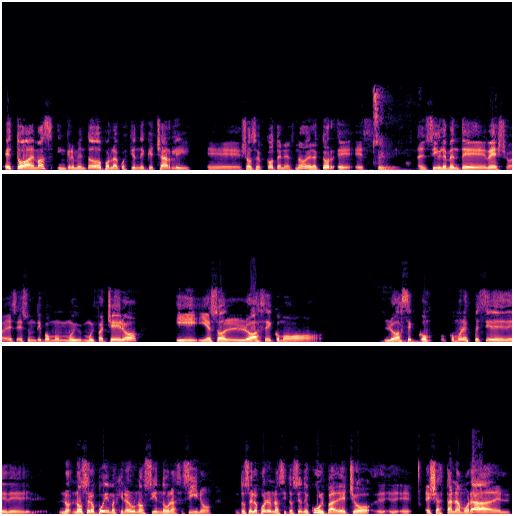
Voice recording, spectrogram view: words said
Esto además incrementado por la cuestión de que Charlie, eh, Joseph Cotenes, ¿no? El actor eh, es Sí. sensiblemente bello, es, es un tipo muy, muy, muy fachero y, y eso lo hace como lo hace com- como una especie de, de- de- no, no se lo puede imaginar uno siendo un asesino. Entonces lo pone en una situación de culpa. De hecho eh, eh, ella está enamorada de él.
